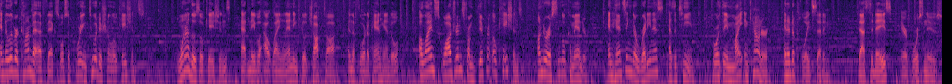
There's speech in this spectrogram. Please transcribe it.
and deliver combat effects while supporting two additional locations. One of those locations, at Naval Outlying Landing Field Choctaw in the Florida Panhandle, aligned squadrons from different locations under a single commander, enhancing their readiness as a team for what they might encounter in a deployed setting. That's today's Air Force News.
